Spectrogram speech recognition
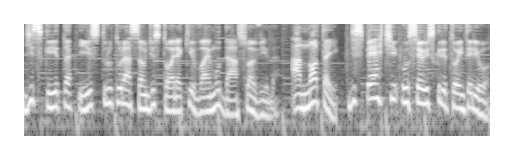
de escrita e estruturação de história que vai mudar a sua vida. Anota aí. Desperte o seu escritor interior.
